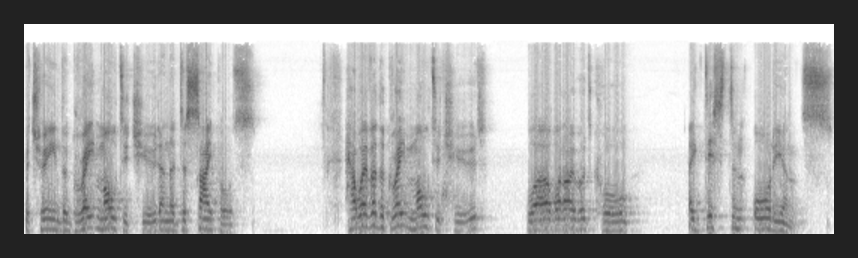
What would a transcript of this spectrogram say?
between the great multitude and the disciples. However, the great multitude were what I would call a distant audience.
